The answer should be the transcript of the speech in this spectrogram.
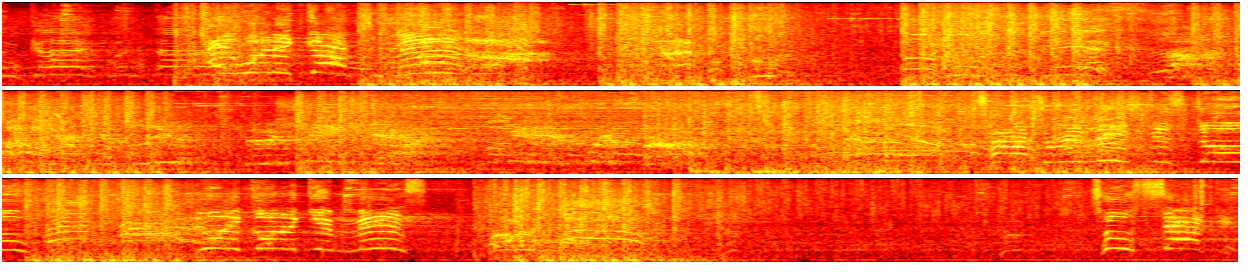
Hey, what it got you, man? Time to release this dude! You ain't gonna get missed! Two seconds!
